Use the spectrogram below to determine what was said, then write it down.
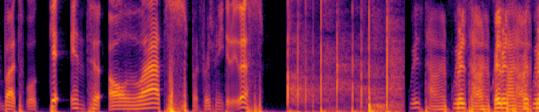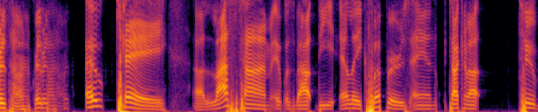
but we'll get into all that. But first, we need to do this. Quiz time, quiz time, quiz time, quiz time, quiz time. Okay. Uh, last time it was about the LA Clippers, and we're talking about two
